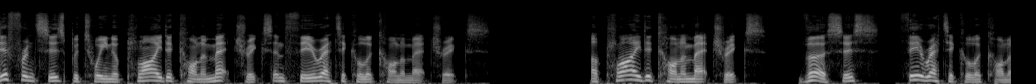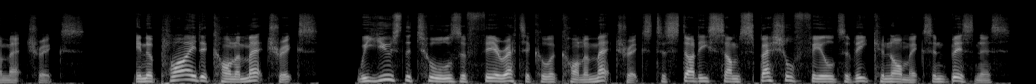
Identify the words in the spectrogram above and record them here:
Differences between applied econometrics and theoretical econometrics. Applied econometrics versus theoretical econometrics. In applied econometrics, we use the tools of theoretical econometrics to study some special fields of economics and business,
